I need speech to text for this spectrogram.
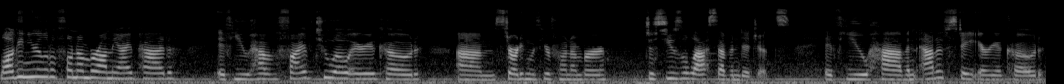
Log in your little phone number on the iPad. If you have a 520 area code, um, starting with your phone number, just use the last seven digits. If you have an out-of-state area code,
